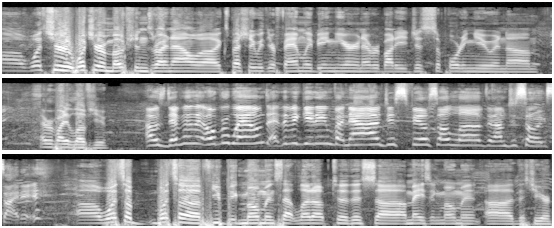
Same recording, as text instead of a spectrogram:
Uh, what's your What's your emotions right now, uh, especially with your family being here and everybody just supporting you and um, everybody loves you? I was definitely overwhelmed at the beginning, but now I just feel so loved and I'm just so excited. Uh, what's a What's a few big moments that led up to this uh, amazing moment uh, this year?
